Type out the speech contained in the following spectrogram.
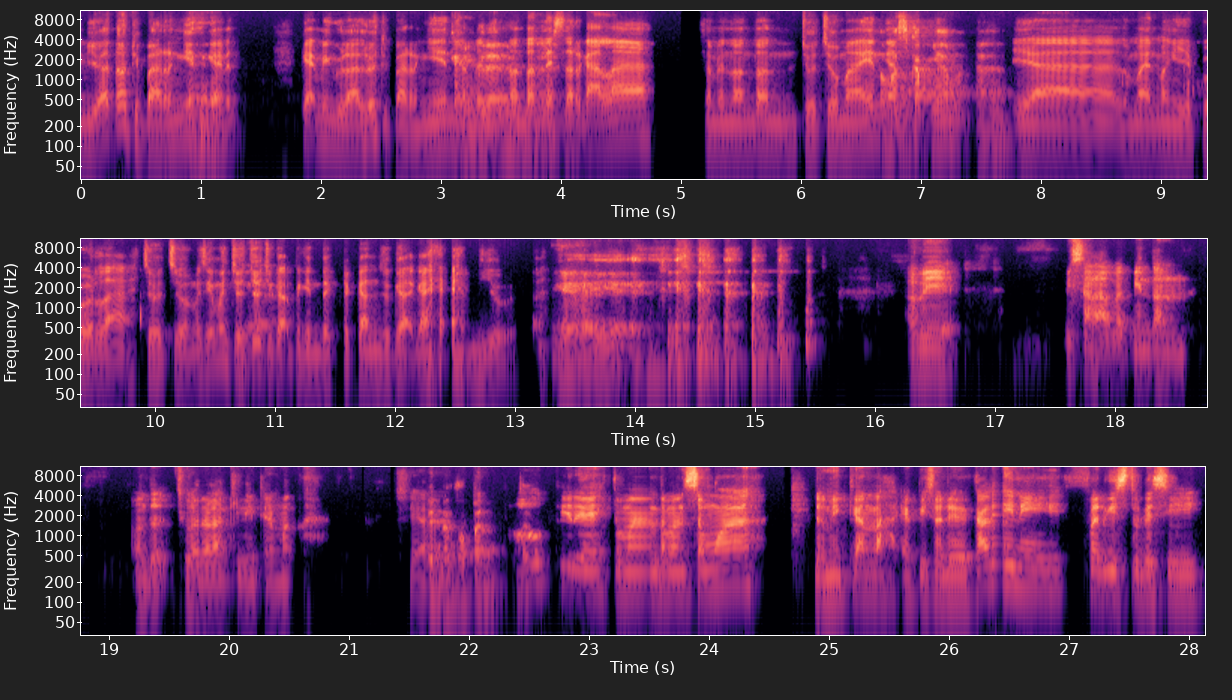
MU atau dibarengin kayak kayak minggu lalu dibarengin Kayak sambil minggu lalu, nonton ya. Leicester kalah sambil nonton Jojo main kan Thomas Cup-nya ah, ya lumayan menghibur lah Jojo meskipun Jojo Iya. juga bikin deg-degan juga kayak MU Iya, iya. Tapi bisa lah badminton untuk juara lagi nih Denmark. Denmark Open. Oke deh teman-teman semua. Demikianlah episode kali ini. Fergus Legacy.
